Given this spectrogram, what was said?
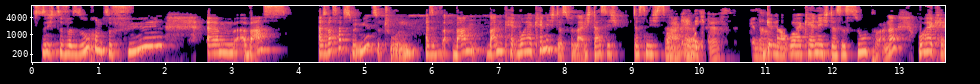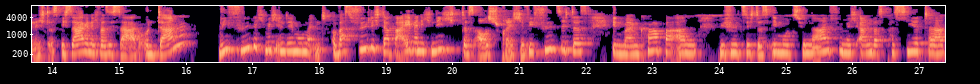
sich zu versuchen zu fühlen, ähm, was, also was hat es mit mir zu tun? Also wann, wann, woher kenne ich das vielleicht, dass ich das nicht sage? Woher kenne ich das? Genau. genau, woher kenne ich das? Ist super, ne? Woher kenne ich das? Ich sage nicht, was ich sage. Und dann wie fühle ich mich in dem Moment? Was fühle ich dabei, wenn ich nicht das ausspreche? Wie fühlt sich das in meinem Körper an? Wie fühlt sich das emotional für mich an? Was passiert da?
